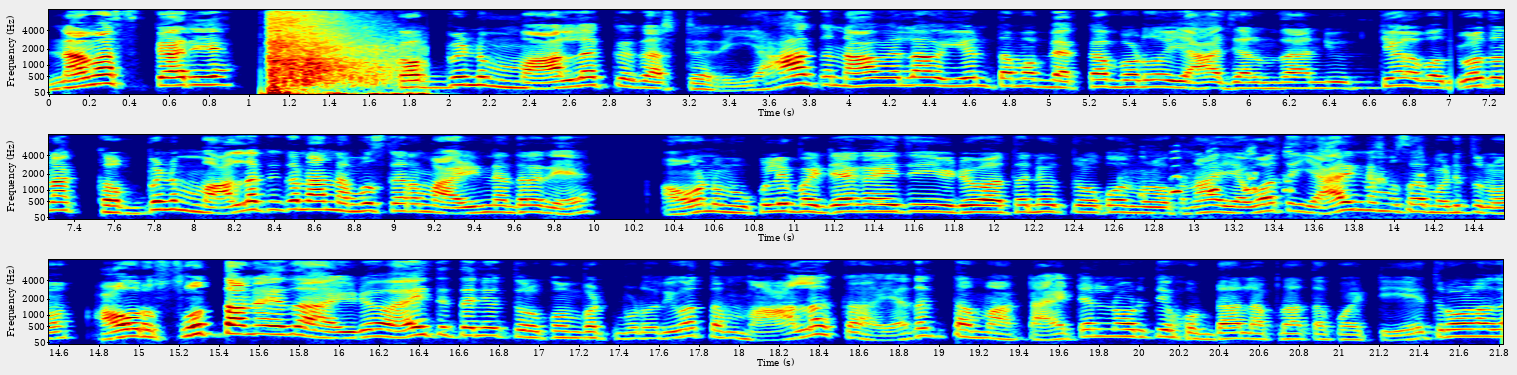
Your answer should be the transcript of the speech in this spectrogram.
ನಮಸ್ಕಾರ ರೀ ಕಬ್ಬಿನ ಮಾಲಕಗ ಅಷ್ಟೇ ರೀ. ಯಾಕ ನಾವೆಲ್ಲ ಏನ್ ತಮ್ಮ ಬೆಕ್ಕ ಬಡ್ದು, ಯಾ ಜನ್ಮದ ನೀವು ಕೇಳ್ಬೋದು. ಇವತ್ತು ನಾ ಕಬ್ಬಿನ ಮಾಲಕಗ ನಾ ನಮಸ್ಕಾರ ಮಾಡೀನಿ ಅಂದ್ರ ರೀ, ಅವನ್ ಮುಕ್ಲಿ ಬಡ್ಡಿಯಾಗ ಐತಿ ವಿಡಿಯೋ ಅಂತ ನೀವು ತಿಳ್ಕೊಂಡ್ ಬಿಡ್ಬೇಕು ನಾ ಯಾವತ್ತ ಯಾರಿಗ್ ನಮಸ್ಕಾರ ಮಾಡಿತನು, ಅವ್ರ ಸುತ್ತಾನೆ ಇದ ವಿಡಿಯೋ ಐತಿ ನೀವು ತಿಳ್ಕೊಂಡ್ ಬಿಟ್ಬಿಡೋರು ಇವತ್ತ ಮಾಲಕ, ಎದಕ್ ತಮ್ಮ ಟೈಟಲ್ ನೋಡ್ತಿ, ಹುಡ್ಡ ಲಪ್ಡ ತಪ್ಪೈತಿ ಇದ್ರೊಳಗ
